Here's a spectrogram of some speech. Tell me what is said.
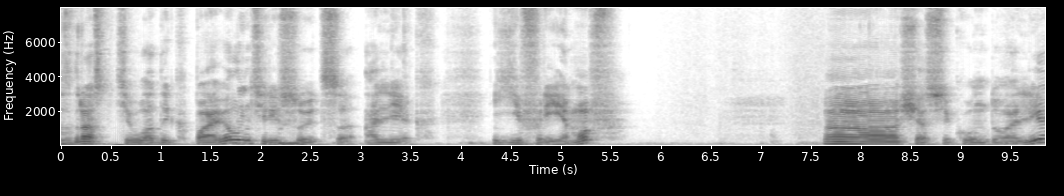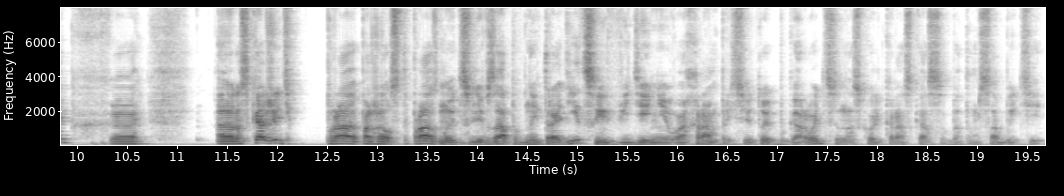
Здравствуйте, Владык Павел. Интересуется Олег Ефремов. Сейчас, а, секунду, Олег. А, а, расскажите, про, пожалуйста, празднуется ли в западной традиции введение во храм Пресвятой Богородицы, насколько рассказ об этом событии,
